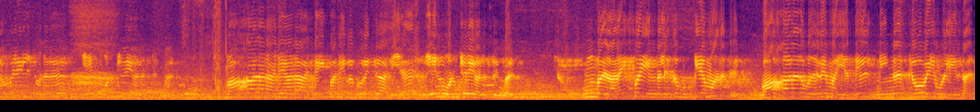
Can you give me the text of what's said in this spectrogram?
தமிழில் ஒன்றை அழுத்துங்கள் வாக்காளர் அடையாள அட்டை பதிவு குறித்து அறிய ஒன்றை அழுத்துங்கள். உங்கள் அழைப்பு எங்களுக்கு முக்கியமானது. வாக்காளர் உதவி மையத்தில் நீங்கள் கியூவில் உள்ளீர்கள்.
